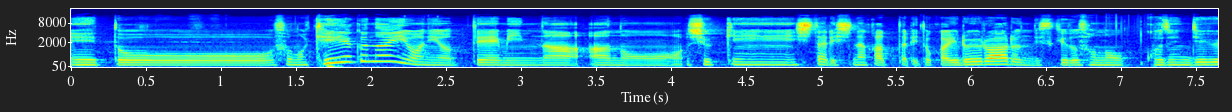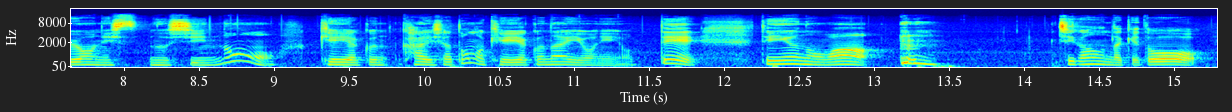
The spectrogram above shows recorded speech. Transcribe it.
えーと、その契約内容によってみんなあの出勤したりしなかったりとかいろいろあるんですけどその個人事業主の契約会社との契約内容によってっていうのは 違うんだけど。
